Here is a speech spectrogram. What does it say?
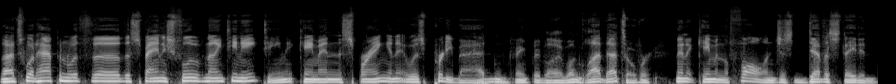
That's what happened with the the Spanish flu of 1918. It came in the spring and it was pretty bad. And people are like, "Well, I'm glad that's over." Then it came in the fall and just devastated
